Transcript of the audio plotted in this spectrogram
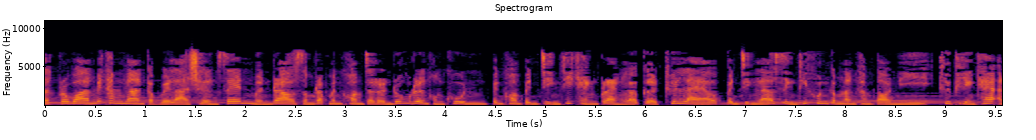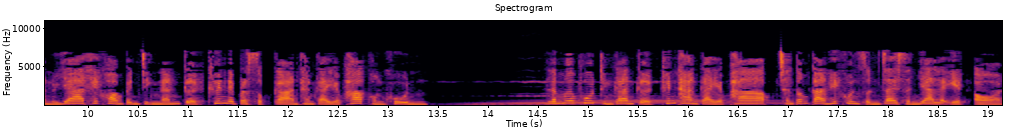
จักรวาลไม่ทำงานกับเวลาเชิงเส้นเหมือนเราสำหรับมันความเจริญรุ่งเรืองของคุณ เป็นความเป็นจริงที่แข็งแกร่งแล้วเกิดขึ้นแล้ว เป็นจริงแล้วสิ่งที่คุณกำลังทำตอนนี้ คือเพียงแค่อนุญาตให้ความเป็นจริงนั้นเกิดขึ้นในประสบการณ์ทางกายภาพของคุณ และเมื่อพูดถึงการเกิดขึ้นทางกายภาพ ฉันต้องการให้คุณสนใจสัญญาณละเอียดอ่อน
